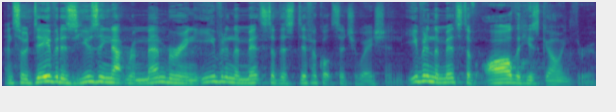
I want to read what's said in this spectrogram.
And so David is using that remembering even in the midst of this difficult situation, even in the midst of all that he's going through.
